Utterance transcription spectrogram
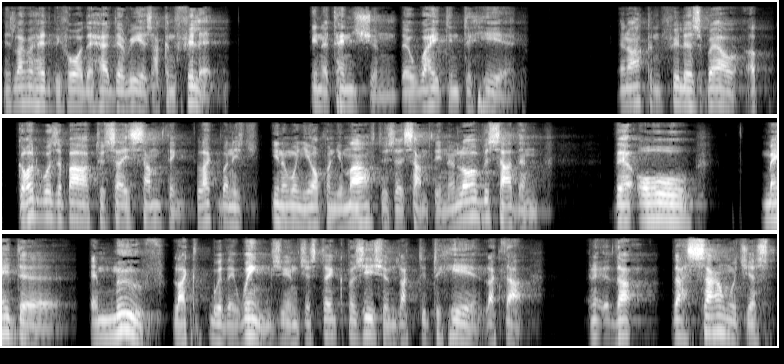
It's like I had before, they had their ears, I can feel it in attention, they're waiting to hear. And I can feel as well, uh, God was about to say something, like when it's, you know, when you open your mouth to say something, and all of a sudden, they're all made the, and move like with their wings and just take position like to, to hear like that. And it, that, that sound was just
